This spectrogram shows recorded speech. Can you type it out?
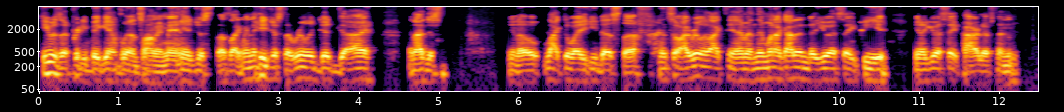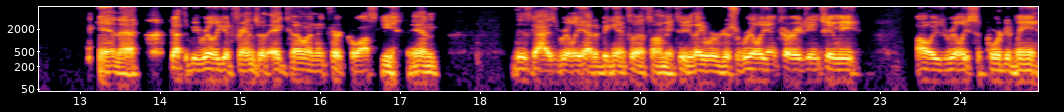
he was a pretty big influence on me, man. He just I was like, man, he's just a really good guy, and I just you know like the way he does stuff, and so I really liked him. And then when I got into USAP, you know USA powerlifting and uh, got to be really good friends with Ed Coan and Kirk Karwoski. And these guys really had a big influence on me too. They were just really encouraging to me, always really supported me,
